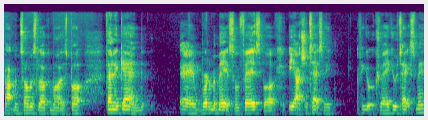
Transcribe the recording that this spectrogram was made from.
Bachmann Thomas locomotives. But then again, uh, one of my mates on Facebook, he actually texted me, I think it was Craig who texted me,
